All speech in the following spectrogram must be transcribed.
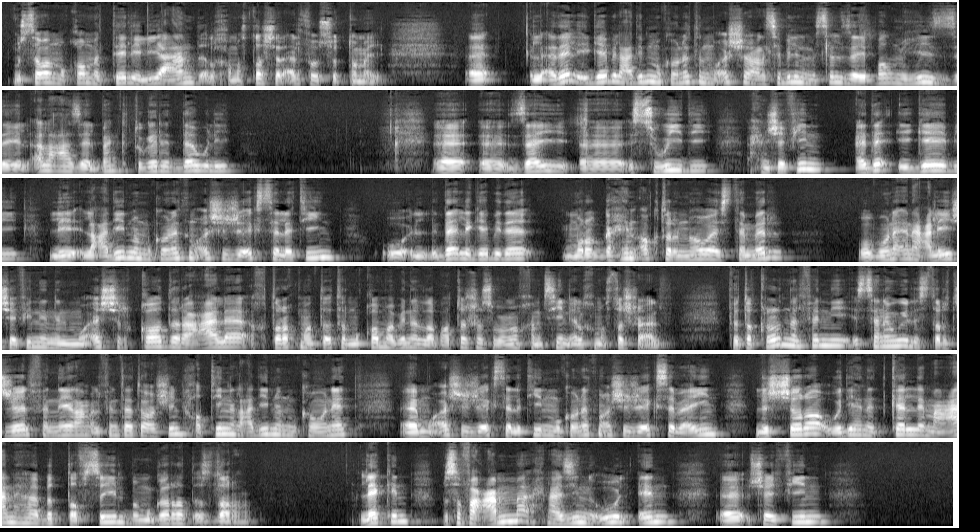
مستوى المقاومة التالي ليه عند ال 15600 آه، الأداء الإيجابي لعديد مكونات المؤشر على سبيل المثال زي بالم هيلز زي القلعة زي البنك التجاري الدولي آه، آه، زي آه، السويدي. إحنا شايفين أداء إيجابي للعديد من مكونات مؤشر EGX 30 والأداء الإيجابي ده مرجحين أكتر إن هو يستمر وبناء عليه شايفين إن المؤشر قادر على اختراق منطقة المقاومة بين ال 14750 إلى 15000 في تقريرنا الفني السنوي الاستراتيجية الفنية لعام 2023 حاطين العديد من مكونات آه، مؤشر EGX 30 مكونات مؤشر EGX 70 للشراء ودي هنتكلم عنها بالتفصيل بمجرد إصدارها. لكن بصفة عامة إحنا عايزين نقول إن آه، شايفين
